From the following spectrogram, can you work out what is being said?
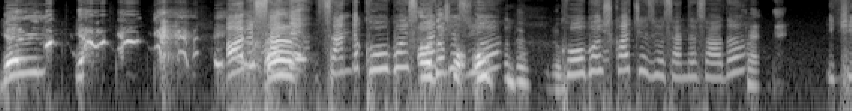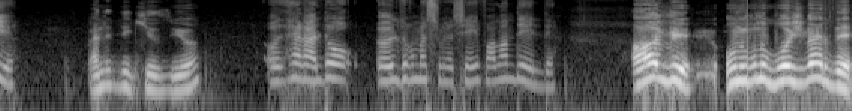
Gelmeyin. Gel. Abi sende sende Cowboys kaç Adamı yazıyor? Cowboys kaç yazıyor sende sağda? Sende. 2. Bende de 2 yazıyor. Herhalde o öldürme süre şeyi falan değildi. Abi onu bunu boş ver de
